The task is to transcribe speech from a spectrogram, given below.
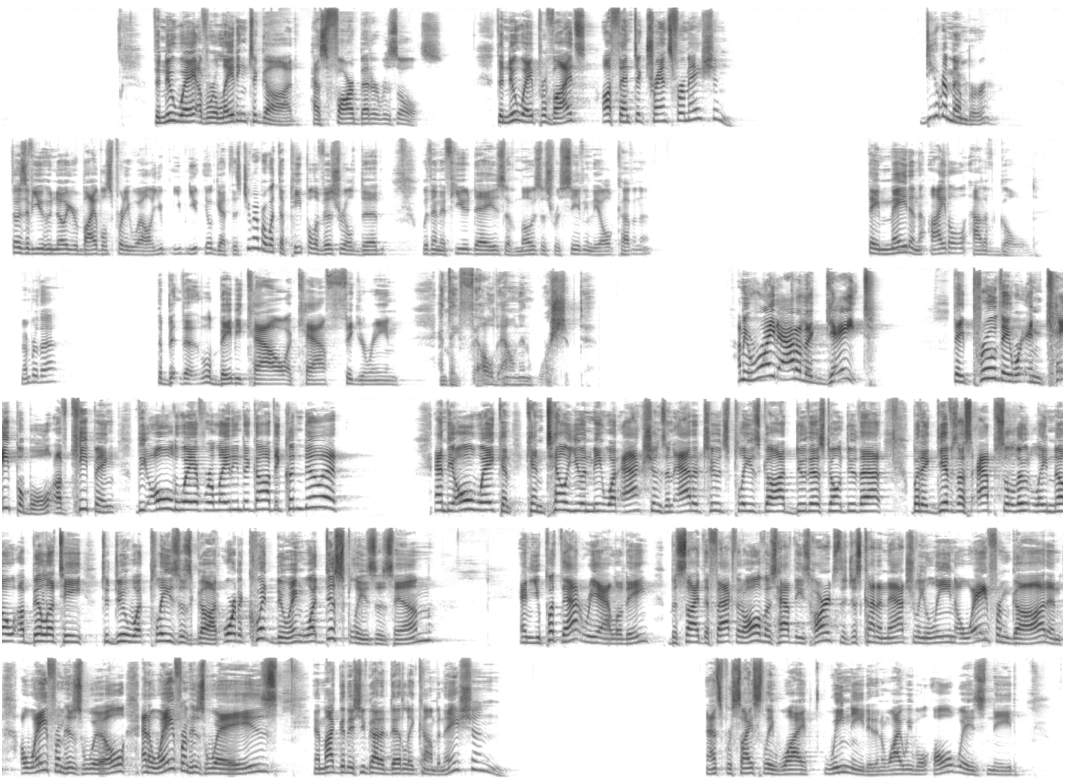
The new way of relating to God has far better results. The new way provides authentic transformation. Do you remember, those of you who know your Bibles pretty well, you, you, will get this. Do you remember what the people of Israel did within a few days of Moses receiving the Old Covenant? They made an idol out of gold. Remember that? The, the little baby cow, a calf figurine, and they fell down and worshiped it. I mean, right out of the gate, they proved they were incapable of keeping the old way of relating to God. They couldn't do it. And the old way can, can tell you and me what actions and attitudes please God, do this, don't do that, but it gives us absolutely no ability to do what pleases God or to quit doing what displeases Him. And you put that reality beside the fact that all of us have these hearts that just kind of naturally lean away from God and away from His will and away from His ways. And my goodness, you've got a deadly combination. That's precisely why we need it and why we will always need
